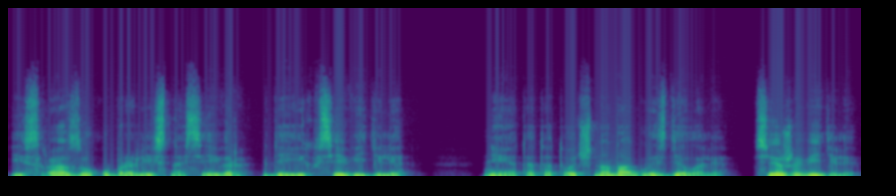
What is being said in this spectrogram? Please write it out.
и сразу убрались на север, где их все видели. Нет, это точно нагло сделали. Все же видели.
